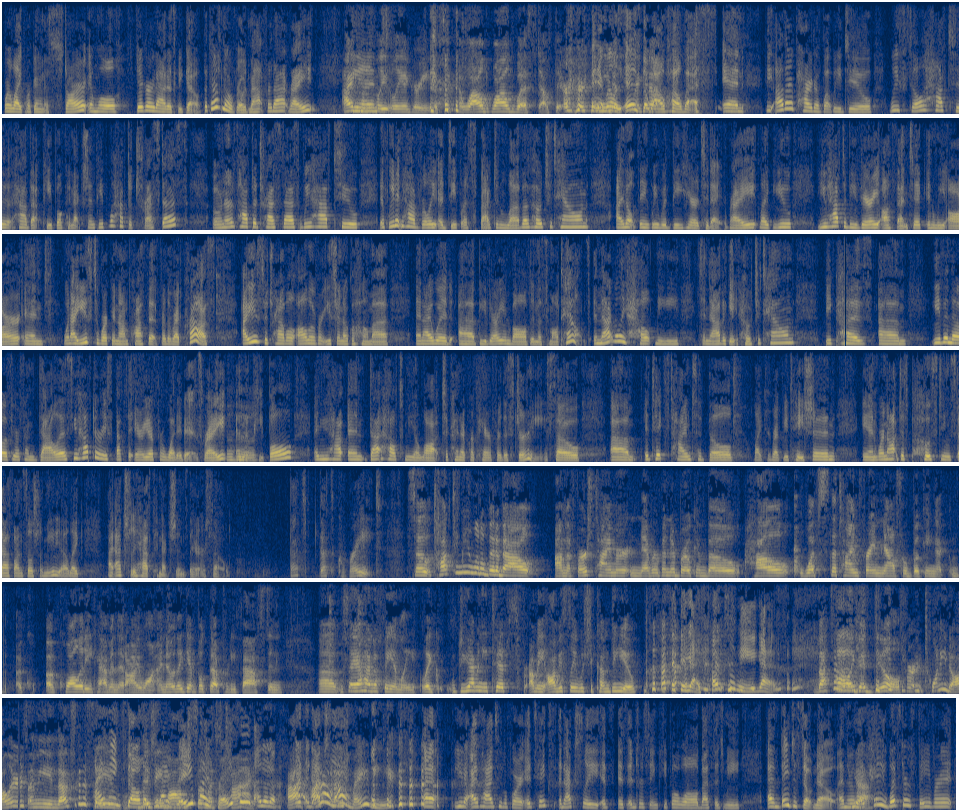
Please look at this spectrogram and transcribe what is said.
We're like, we're going to start and we'll figure it out as we go. But there's no roadmap for that, right? I and, completely agree. It's like the wild, wild west out there. and, and it really is the wild, wild west. And the other part of what we do, we still have to have that people connection. People have to trust us. Owners have to trust us. We have to, if we didn't have really a deep respect and love of Hochatown, I don't think we would be here today, right? Like you, you have to be very authentic and we are. And when I used to work in nonprofit for the Red Cross, I used to travel all over Eastern Oklahoma and I would uh, be very involved in the small towns. And that really helped me to navigate Hochatown because um, even though if you're from Dallas, you have to respect the area for what it is, right? Mm-hmm. And the mm-hmm. people, and you have, and that helped me a lot to kind of prepare for this journey. So um, it takes time to build like your reputation, and we're not just posting stuff on social media. Like I actually have connections there, so that's that's great. So talk to me a little bit about I'm a first timer, never been to Broken Bow. How? What's the time frame now for booking a, a, a quality cabin that I want? I know they get booked up pretty fast, and uh, say I have a family. Like, do you have any tips? For, I mean, obviously we should come to you. yes, come to me. Yes, that's a really um, good deal for twenty dollars. I mean, that's going to save. I think so. Like, should I raise so my prices? Time. I don't know. I, I actually, don't know. Maybe. uh, you know, I've had to before. It takes. It actually. It's it's interesting. People will message me, and they just don't know, and they're yeah. like, "Hey, what's your favorite?"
